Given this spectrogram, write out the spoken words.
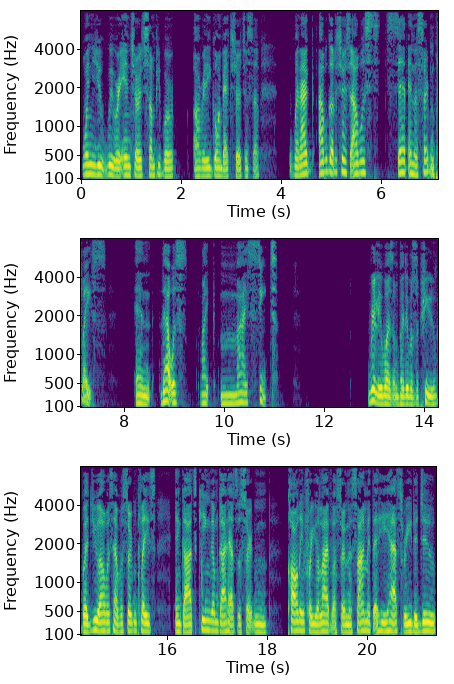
when you we were in church, some people were already going back to church and stuff. When I I would go to church, I was set in a certain place, and that was like my seat really wasn't, but it was a pew. But you always have a certain place in God's kingdom. God has a certain calling for your life, a certain assignment that He has for you to do.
